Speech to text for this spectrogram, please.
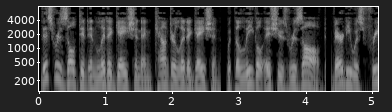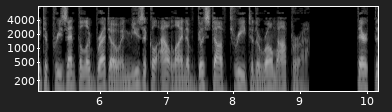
This resulted in litigation and counter-litigation. With the legal issues resolved, Verdi was free to present the libretto and musical outline of Gustav III to the Rome Opera. There, the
